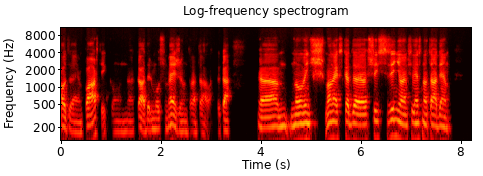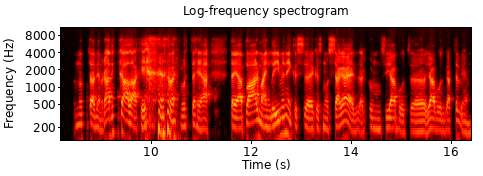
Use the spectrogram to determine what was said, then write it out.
audzējam pārtiku un uh, kāda ir mūsu meža un tā tālāk. Tā kā, um, nu, viņš, man liekas, ka uh, šis ziņojums ir viens no tādiem, nu, tādiem radikālākajiem, varbūt tajā, tajā pārmaiņu līmenī, kas, uh, kas mūs sagaida, ar kur mums jābūt, jābūt gataviem.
